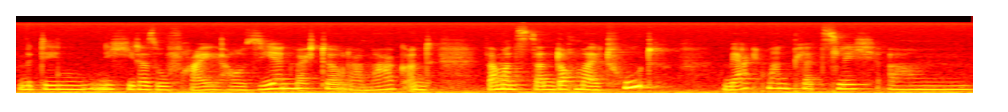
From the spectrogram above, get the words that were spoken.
mit denen nicht jeder so frei hausieren möchte oder mag. Und wenn man es dann doch mal tut, merkt man plötzlich, ähm,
